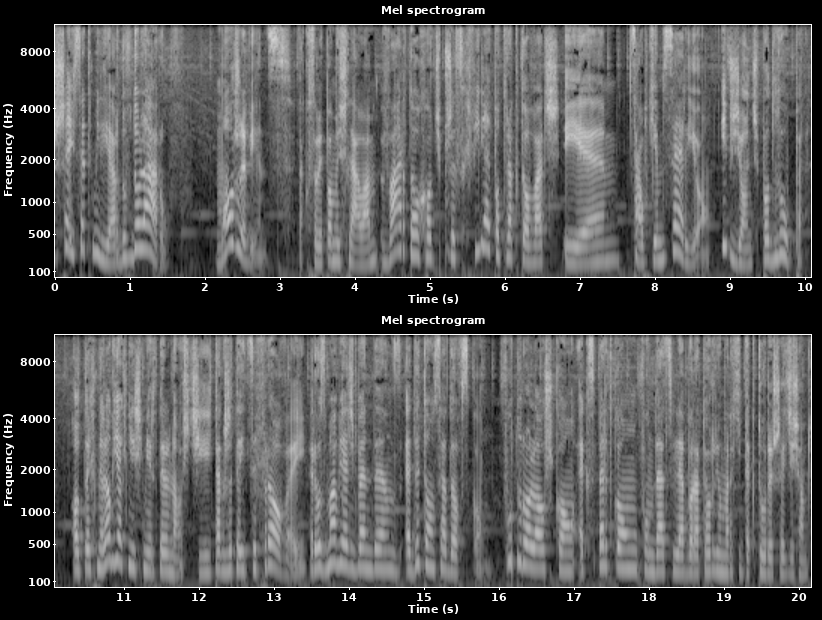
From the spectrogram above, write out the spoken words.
600 miliardów dolarów. Może więc, tak sobie pomyślałam, warto choć przez chwilę potraktować je całkiem serio i wziąć pod lupę. O technologiach nieśmiertelności, także tej cyfrowej, rozmawiać będę z Edytą Sadowską, futurolożką, ekspertką Fundacji Laboratorium Architektury 60,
